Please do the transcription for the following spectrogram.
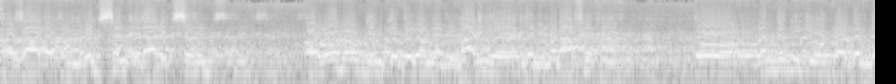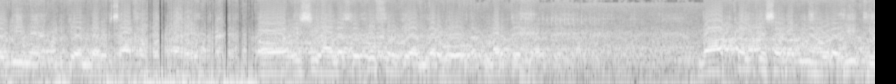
فَزَادَتْهُمْ رِجْسًا إِلَى رِجْسِهِمْ اور وہ لوگ جن کے دلوں میں بیماری ہے یعنی منافق ہیں تو گندگی کے اوپر گندگی میں ان کے اندر اضافہ ہوتا ہے اور اسی حالت کفر کے اندر وہ مرتے ہیں بات کل کے سبق میں ہو رہی تھی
